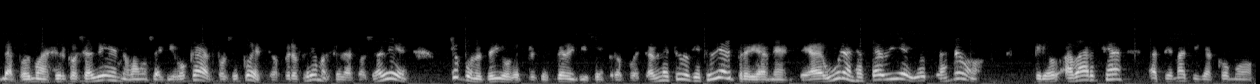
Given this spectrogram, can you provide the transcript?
la podemos hacer cosas bien, nos vamos a equivocar, por supuesto, pero queremos hacer las cosas bien. Yo cuando te digo que presenté 26 propuestas, las tuve que estudiar previamente, algunas las sabía y otras no pero abarca a temáticas como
